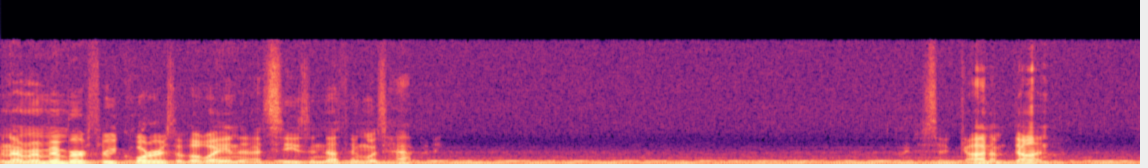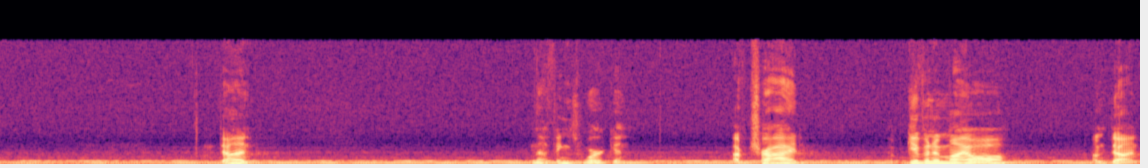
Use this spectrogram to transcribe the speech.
And I remember three quarters of the way in that season, nothing was happening. I just said, God, I'm done. I'm done. Nothing's working. I've tried. I've given it my all. I'm done.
